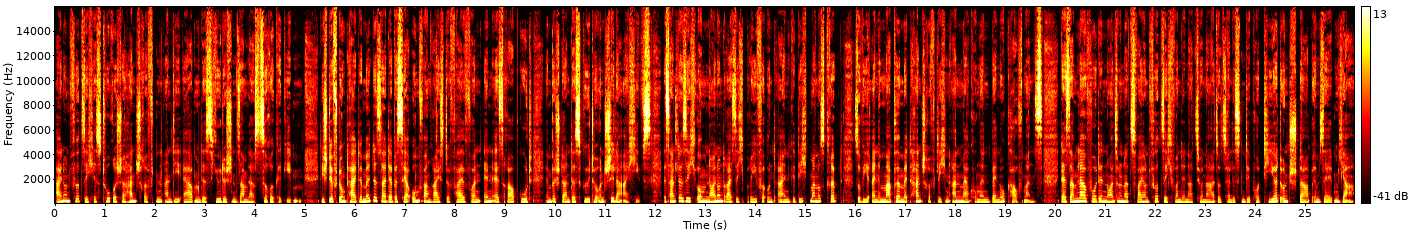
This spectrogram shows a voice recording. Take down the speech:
41 historische Handschriften an die Erben des jüdischen Sammlers zurückgegeben. Die Stiftung teilte mit, es sei der bisher umfangreichste Fall von NS-Raubgut im Bestand des Goethe- und Schiller-Archivs. Es handle sich um 39 Briefe und ein Gedichtmanuskript sowie eine Mappe mit handschriftlichen Anmerkungen Benno Kaufmanns. Der Sammler wurde 1942 von den Nationalsozialisten deportiert und starb im selben Jahr.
